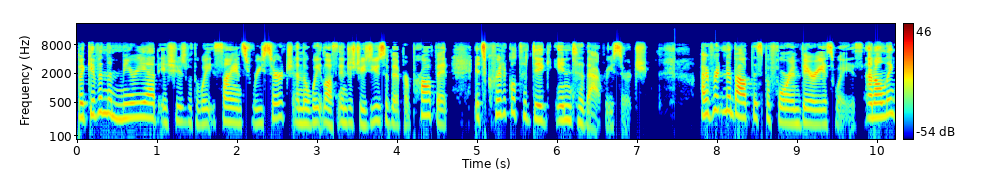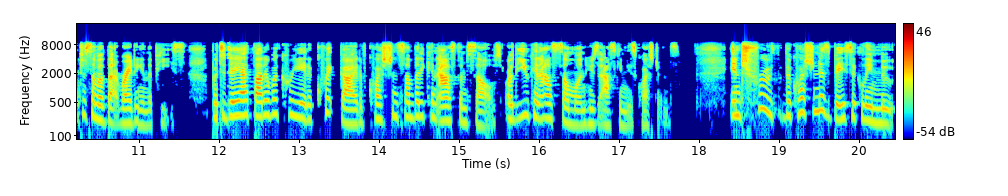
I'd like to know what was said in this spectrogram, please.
But given the myriad issues with weight science research and the weight loss industry's use of it for profit, it's critical to dig into that research. I've written about this before in various ways, and I'll link to some of that writing in the piece. But today I thought I would create a quick guide of questions somebody can ask themselves, or that you can ask someone who's asking these questions. In truth, the question is basically moot,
